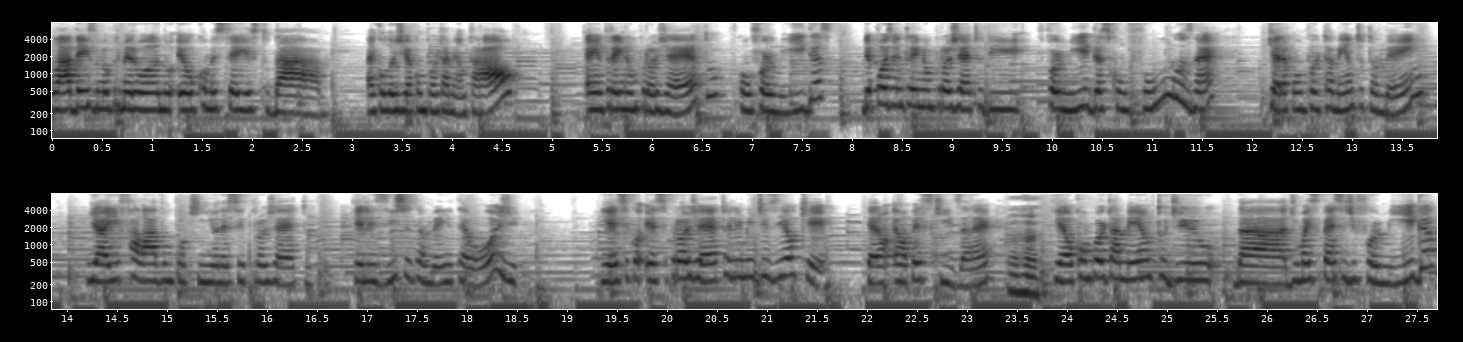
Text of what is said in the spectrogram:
Lá desde o meu primeiro ano eu comecei a estudar a ecologia comportamental eu entrei num projeto com formigas, depois eu entrei num projeto de formigas com fungos, né? Que era comportamento também. E aí falava um pouquinho nesse projeto que ele existe também até hoje. E esse, esse projeto ele me dizia o quê? Que é uma pesquisa, né? Uhum. Que é o comportamento de, da, de uma espécie de formiga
